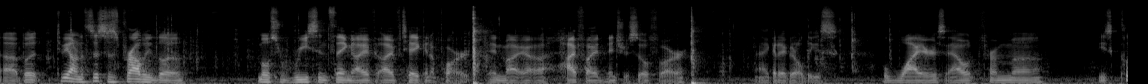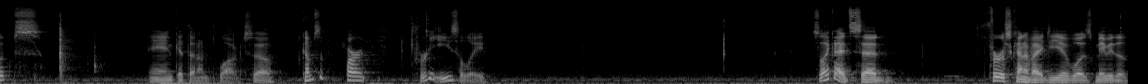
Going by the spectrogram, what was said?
Uh, but to be honest, this is probably the most recent thing I've, I've taken apart in my uh, hi-fi adventure so far. I gotta get all these wires out from uh, these clips and get that unplugged. So comes apart pretty easily. So like I had said, first kind of idea was maybe the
